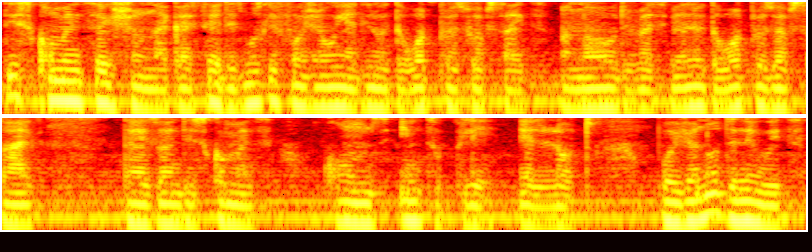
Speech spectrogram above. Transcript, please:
This comment section like i said is mostly functional when you're dealing with the wordpress website and all the rest. If you're with the wordpress website that is when this comments comes into play a lot but if you're not dealing with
